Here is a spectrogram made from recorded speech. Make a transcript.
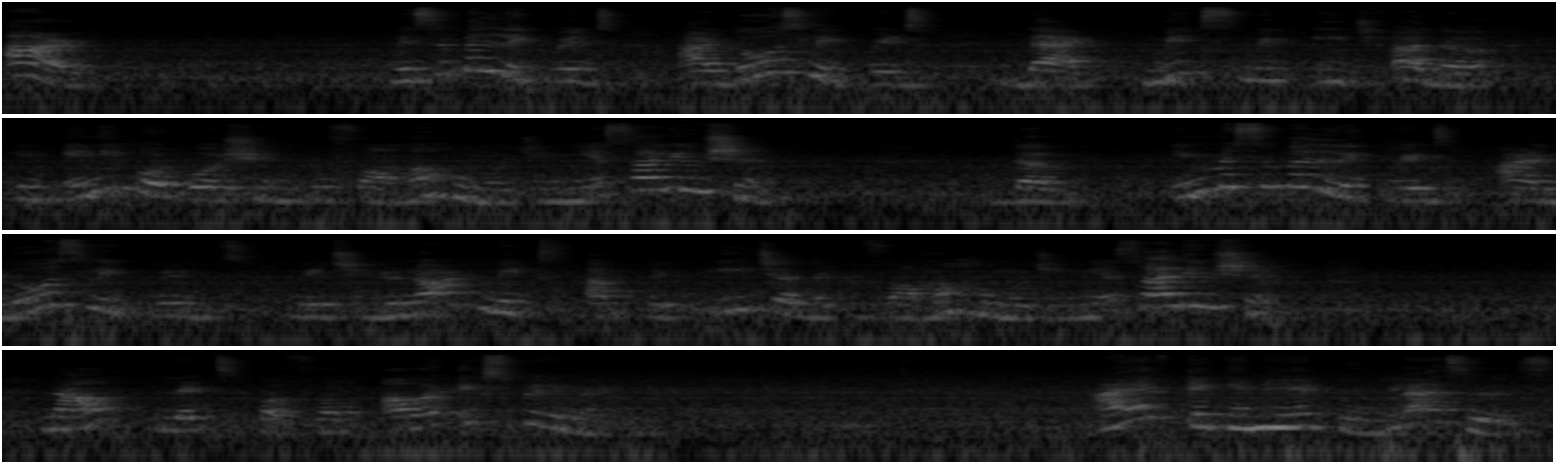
are. Miscible liquids are those liquids that mix with each other in any proportion to form a homogeneous solution. The immiscible liquids are those liquids which do not mix up with each other to form a homogeneous solution. Now let's perform our experiment. I have taken here two glasses,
